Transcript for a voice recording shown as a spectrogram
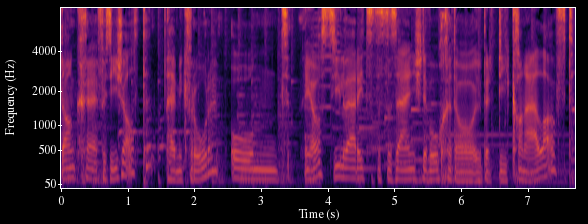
Danke fürs Einschalten, hat mich gefroren und ja, das Ziel wäre jetzt, dass das eine in der Woche da über die Kanäle läuft.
